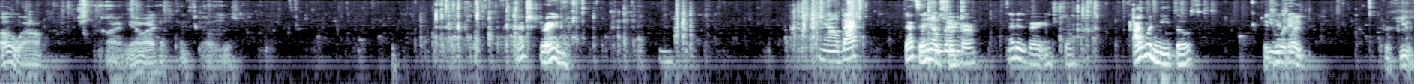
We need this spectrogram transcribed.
oh wow. All right, you know I have to think about this. That's strange. Mm. Now back That's in. November. That is very interesting. I wouldn't eat those. It You tastes wouldn't. like perfume.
